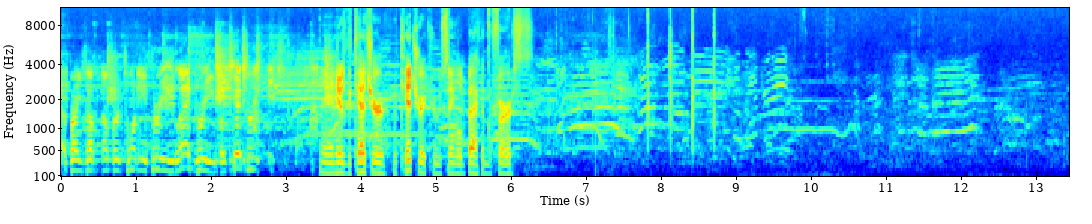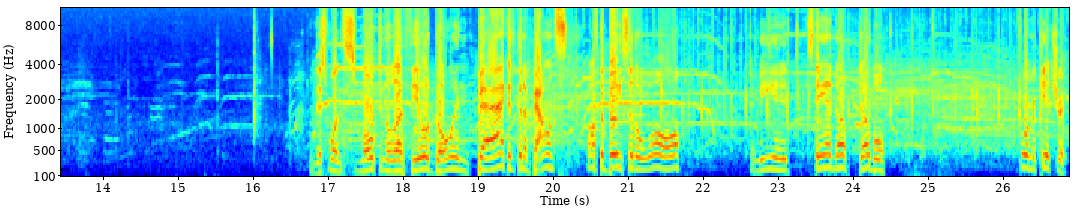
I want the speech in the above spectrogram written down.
That brings up number 23, Landry McKittrick. And here's the catcher, McKittrick, who singled back in the first. And this one smoked in the left field, going back. It's going to bounce off the base of the wall and be a stand up double for McKittrick.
